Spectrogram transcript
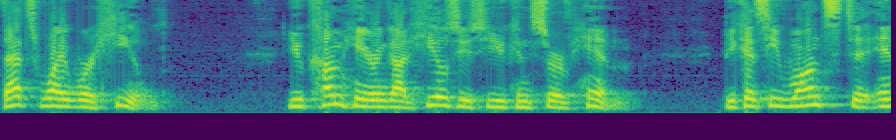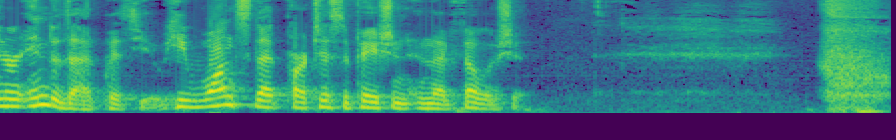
That's why we're healed. You come here and God heals you so you can serve Him because He wants to enter into that with you. He wants that participation in that fellowship.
